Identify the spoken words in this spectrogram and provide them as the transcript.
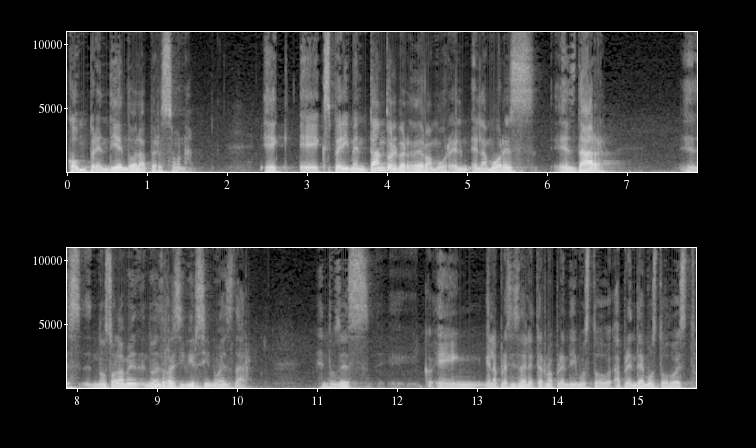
comprendiendo a la persona, e, experimentando el verdadero amor. El, amor es, es dar, es, no, solamente, no es recibir, sino es dar. Entonces, en, en, la presencia del Eterno aprendimos todo, aprendemos todo esto.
